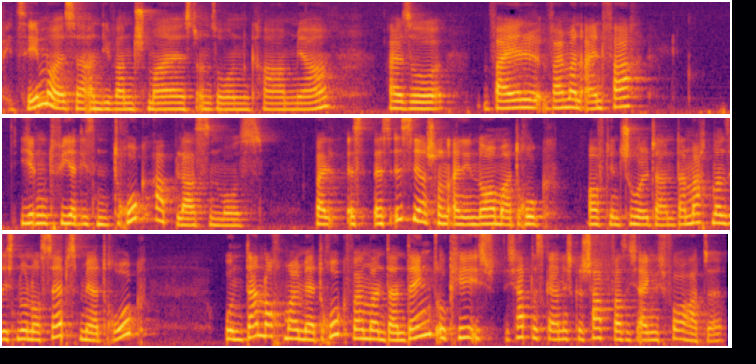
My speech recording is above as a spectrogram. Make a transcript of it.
PC-Mäuse an die Wand schmeißt und so ein Kram, ja. Also weil, weil man einfach irgendwie diesen Druck ablassen muss. Weil es, es ist ja schon ein enormer Druck auf den Schultern. Dann macht man sich nur noch selbst mehr Druck und dann noch mal mehr Druck, weil man dann denkt, okay, ich, ich habe das gar nicht geschafft, was ich eigentlich vorhatte.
